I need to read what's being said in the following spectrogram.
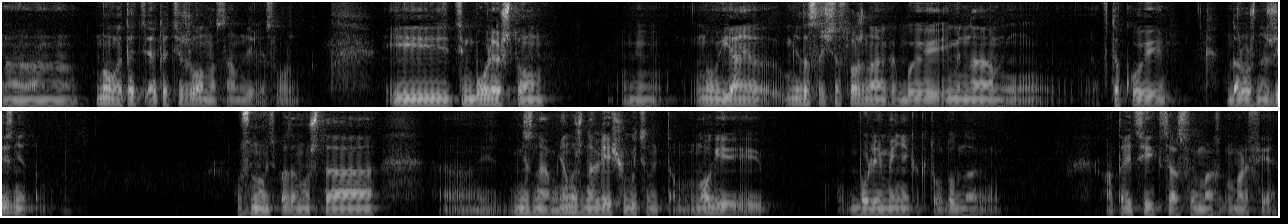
А, Ну, это, это тяжело на самом деле, сложно. И тем более, что ну, я, мне достаточно сложно как бы именно в такой дорожной жизни там, уснуть, потому что, э, не знаю, мне нужно лечь, вытянуть там ноги и более-менее как-то удобно отойти к царству Мор- Морфея.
